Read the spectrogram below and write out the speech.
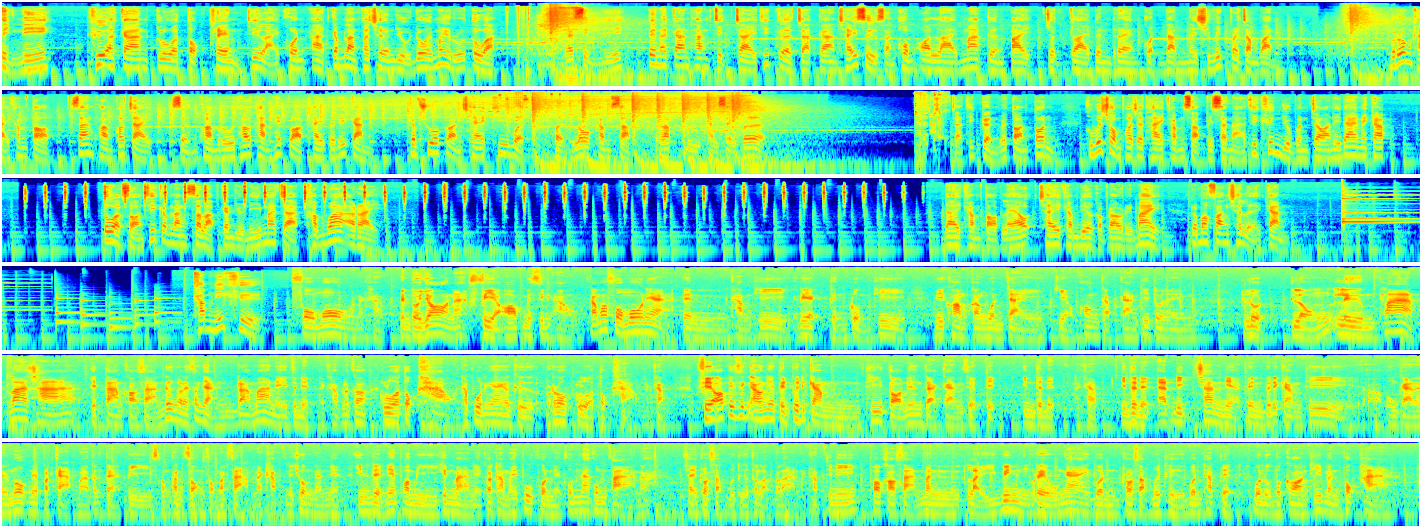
สิ่งนี้คืออาการกลัวตกเทรนที่หลายคนอาจกำลังเผชิญอยู่โดยไม่รู้ตัว และสิ่งนี้เป็นอาการทางจิตใจที่เกิดจากการใช้สื่อสังคมออนไลน์มากเกินไป จนกลายเป็นแรงกดดันในชีวิตประจำวัน ร่วมไขคำตอบ สร้างความเข้าใจ เสริมความรู้เท่าทันให้ปลอดภัยไปด้วยกัน กับชั่วก่อนแชร์คีย์เวิร์ดเปิดโลกคำศัพท์ รับมือภัยไซเบอร์จากที่เกริ่นไว้ตอนต้น คุณผู้ชมพอจะทายคำศัพท์ปริศนาที่ขึ้นอยู่บนจอนี้ได้ไหมครับ ตัวอักษรที่กำลังสลับกันอยู่นี้มาจากคำว่าอะไร ได้คำตอบแล้วใช่คำเดียวกับเราหรือไม่ เรามาฟังเฉลยกันคำนี้คือ FOMO นะครับ เป็นตัวย่อนะ Fear of Missing Out คำว่า FOMO เนี่ยเป็นคำที่เรียกถึงกลุ่มที่มีความกังวลใจเกี่ยวข้องกับการที่ตัวเอง หลุดหลงลืมพลาด ล่าช้า ติดตามข่าวสารเรื่องอะไรสักอย่างดราม่าในอินเทอร์เน็ตนะครับแล้วก็กลัวตกข่าว ถ้าพูดง่ายก็คือโรคกลัวตกข่าวนะครับ Fear of Missing Out เนี่ยเป็นพฤติกรรมที่ต่อเนื่องจากการเสพติดอินเทอร์เน็ตนะครับอินเทอร์เน็ตแอดดิ t ชันเนี่ยเป็นพฤติกรรมที่องค์การอนามัยโลกเนี่ยประกาศมาตั้งแต่ปี 2002-2003 นะครับในช่วงนั้นเนี่ยอินเทอร์เน็ตเนี่ยพอมีขึ้นมาเนี่ยก็ทำให้ผู้คนเนี่ยก้มหน้าก้มตานะใช้โทรศัพท์มือถือตลอดเวลานะครับทีนี้พอข่าวสารมันไหลวิ่งเร็วง่าย บนโทรศัพท์มือถือบนแท็บเล็ตบนอุปกรณ์ที่มันพกพา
